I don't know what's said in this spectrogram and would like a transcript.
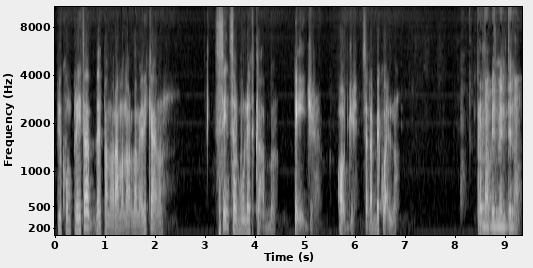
più completa del panorama nordamericano. Senza il Bullet Club, Page, oggi sarebbe quello. Probabilmente no.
